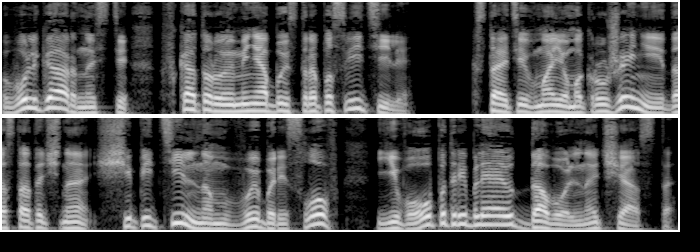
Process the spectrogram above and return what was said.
вульгарности, в которую меня быстро посвятили. Кстати, в моем окружении, достаточно щепетильном в выборе слов, его употребляют довольно часто.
